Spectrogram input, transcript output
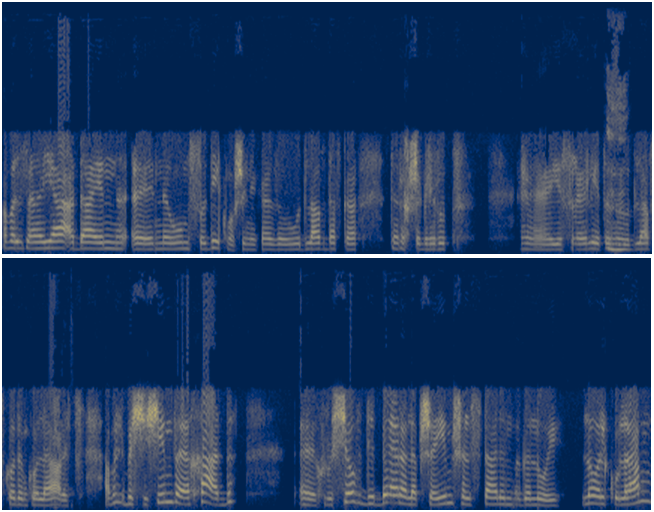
אבל זה היה עדיין אה, נאום סודי, כמו שנקרא הוא הודלף דווקא דרך שגרירות אה, ישראלית. הוא הודלף קודם כל לארץ. אבל ב-61 אה, חרושוב דיבר על הפשעים של סטלין בגלוי. לא על כולם,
